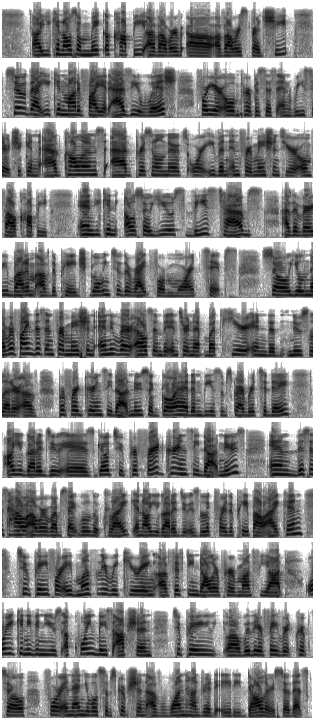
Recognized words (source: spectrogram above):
uh, you can also make a copy of our uh, of our spreadsheet so that you can modify it as you wish for your own purposes and research. You can add columns, add personal notes, or even information to your own file copy. And you can also use these tabs at the very bottom of the page going to the right for more tips. So you'll never find this information anywhere else in the internet but here in the newsletter of preferredcurrency.news. So go ahead and be a subscriber today. All you gotta do is go to preferredcurrency.news and this is how our website will look like. And all you gotta do is look for the PayPal icon to pay for a monthly recurring of $15 per month fiat or you can even use a Coinbase option to pay uh, with your favorite crypto for an annual subscription of $180. So that's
